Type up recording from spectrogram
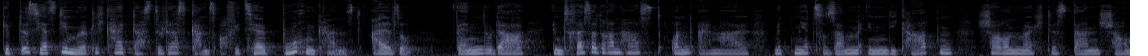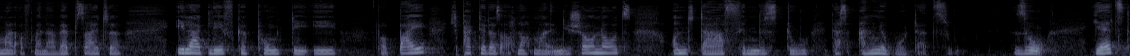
gibt es jetzt die Möglichkeit, dass du das ganz offiziell buchen kannst. Also, wenn du da Interesse dran hast und einmal mit mir zusammen in die Karten schauen möchtest, dann schau mal auf meiner Webseite elaglewke.de vorbei. Ich packe dir das auch nochmal in die Show Notes und da findest du das Angebot dazu. So, jetzt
